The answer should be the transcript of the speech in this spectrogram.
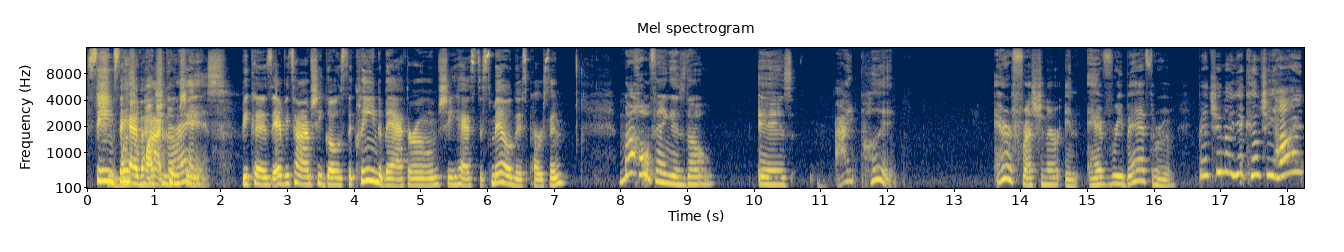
seems she to have a hot coochie because every time she goes to clean the bathroom, she has to smell this person. My whole thing is though, is I put air freshener in every bathroom. Bet you know your coochie hot.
